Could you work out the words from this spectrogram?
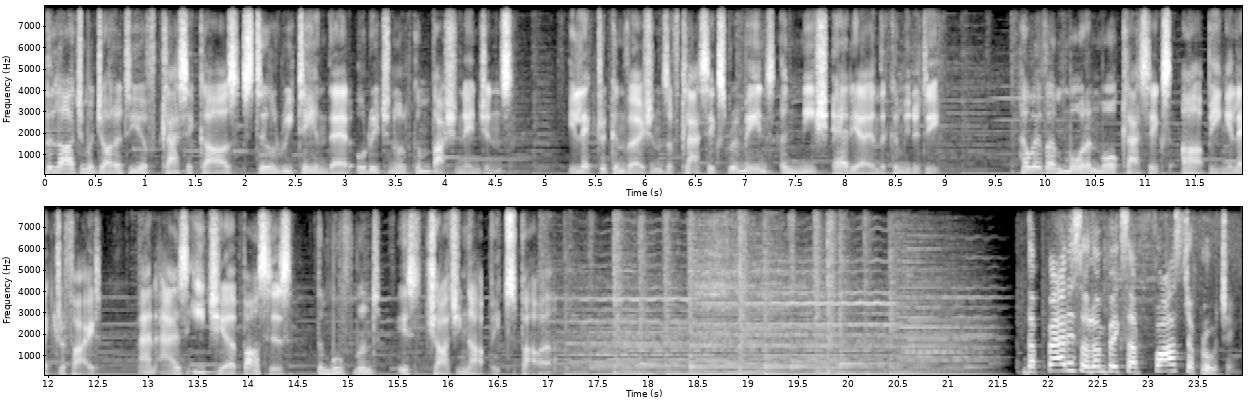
The large majority of classic cars still retain their original combustion engines. Electric conversions of classics remains a niche area in the community. However, more and more classics are being electrified, and as each year passes, the movement is charging up its power. The Paris Olympics are fast approaching.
